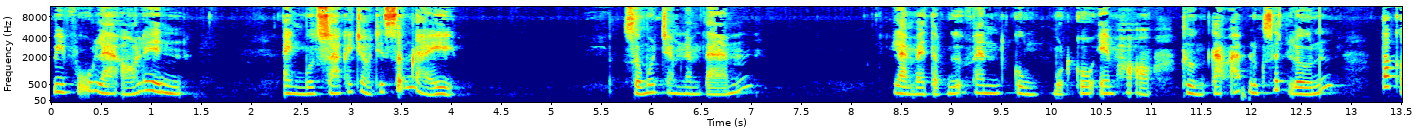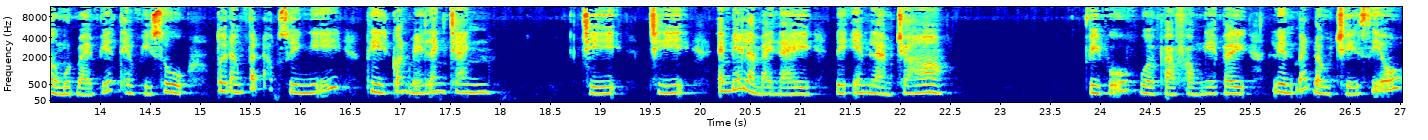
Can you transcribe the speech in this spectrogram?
Vi Vũ là ó lên. Anh muốn xóa cái trò chết sẫm này. Số 158 Làm bài tập ngữ văn cùng một cô em họ thường tạo áp lực rất lớn. Tắc ở một bài viết theo ví dụ Tôi đang vắt óc suy nghĩ Thì con bé lanh chanh. Chị, chị, em biết làm bài này Để em làm cho. Vì Vũ vừa vào phòng nghe vậy liền bắt đầu chế giễu.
